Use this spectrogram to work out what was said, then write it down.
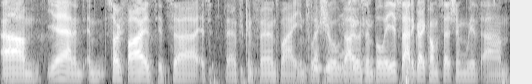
Um, yeah, and and so far it's it's uh, it's they've confirmed my intellectual values and beliefs. I had a great conversation with um,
